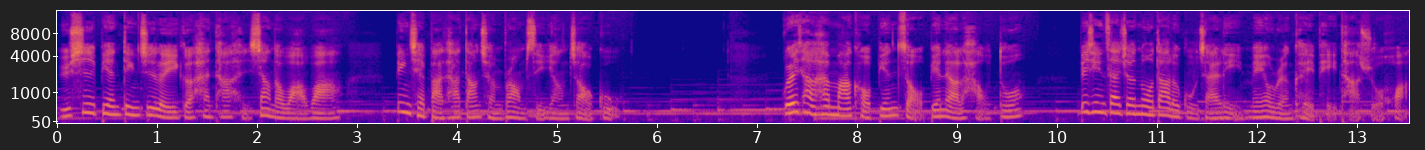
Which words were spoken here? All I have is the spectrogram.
于是便定制了一个和他很像的娃娃，并且把他当成 Brahms 一样照顾。Greta 和 Marco 边走边聊了好多，毕竟在这偌大的古宅里，没有人可以陪他说话。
